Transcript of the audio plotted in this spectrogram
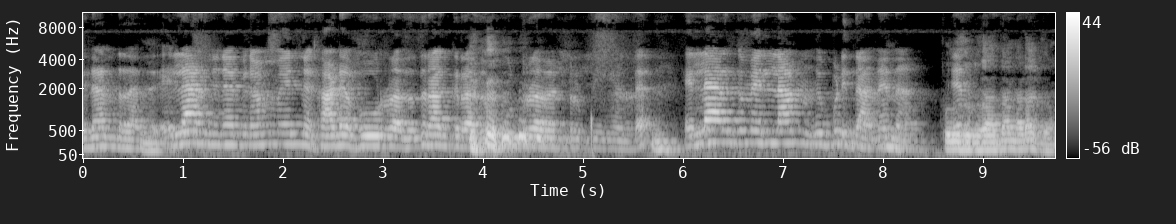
இதான்றது. எல்லாரும் நினைப்பினம் என்ன? கடை போடுறது திறக்கிறது கூட்டுறதுன்னு இருப்பீங்கன்னு எல்லாருக்கும் எல்லாம் இப்படித்தான் என்ன? புதுசு புதுசாக தான் நடக்கும்.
